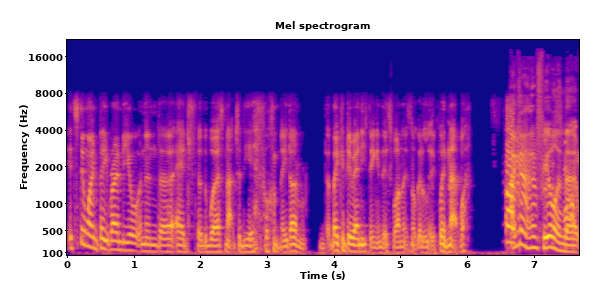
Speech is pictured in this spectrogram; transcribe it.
it still won't beat Randy Orton and uh, Edge for the worst match of the year for me. Don't they could do anything in this one? It's not going to win that one. I got a feeling that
